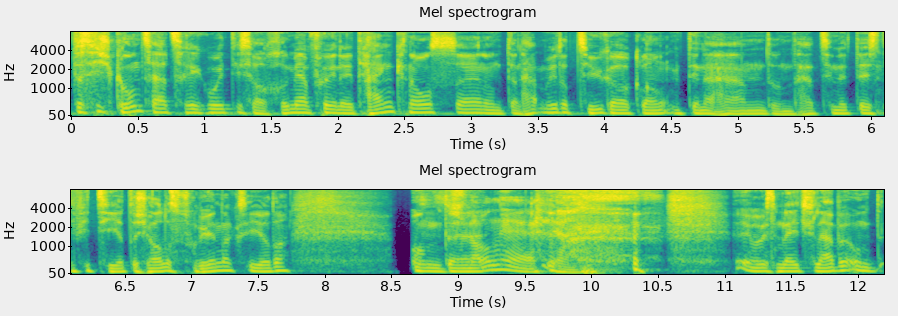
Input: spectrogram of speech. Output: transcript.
Das ist grundsätzlich eine gute Sache. Wir haben früher nicht Hände genossen und dann hat man wieder Zeug angelangt mit den Händen und hat sie nicht desinfiziert. Das war alles früher, oder? Und, das ist äh, lange her. Ja. in unserem letzten Leben. Und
